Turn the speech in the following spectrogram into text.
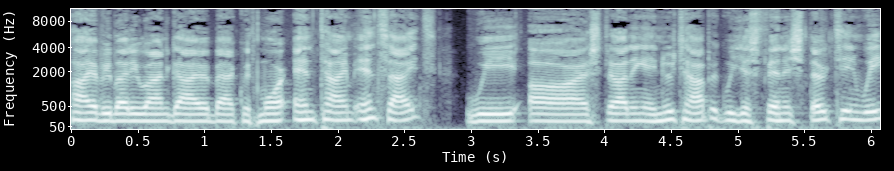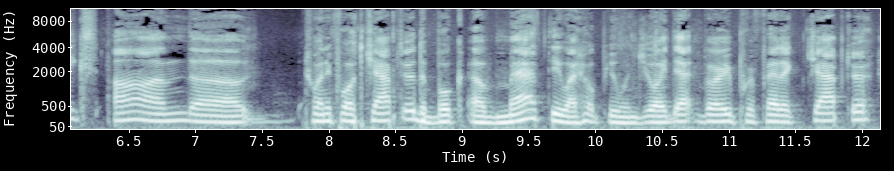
Hi, everybody. Ron Geyer back with more End Time Insights. We are starting a new topic. We just finished 13 weeks on the 24th chapter, the book of Matthew. I hope you enjoyed that very prophetic chapter.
